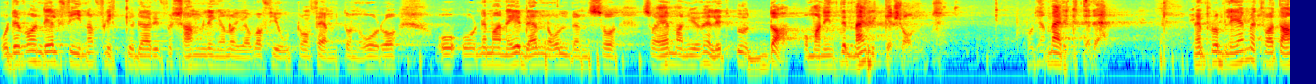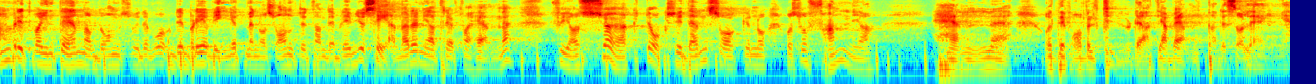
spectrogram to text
Och det var en del fina flickor där i församlingen och jag var 14-15 år. Och, och, och, när man är i den åldern så, så är man ju väldigt udda om man inte märker sånt. Och jag märkte det. Men problemet var att Ambrit var inte en av dem, så det, var, det, blev inget med något sånt, utan det blev ju senare när jag träffade henne. För jag sökte också i den saken och, och så fann jag henne. Och det var väl tur det att jag väntade så länge.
